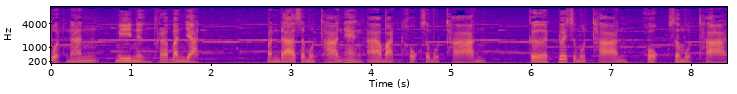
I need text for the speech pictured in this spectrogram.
บทนั้นมีหนึ่งพระบัญญัติ บรรดาสมุดฐานแห่งอาบัตหกสมุดฐาน เกิดด้วยสมุดฐานหกสมุดฐาน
